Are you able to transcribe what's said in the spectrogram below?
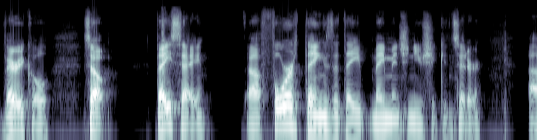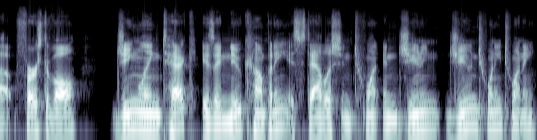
very cool. So they say uh, four things that they they mention you should consider. Uh, first of all, Jingling Tech is a new company established in, tw- in June June 2020.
